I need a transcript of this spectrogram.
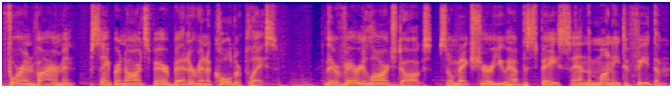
For environment, St. Bernards fare better in a colder place. They're very large dogs, so make sure you have the space and the money to feed them.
